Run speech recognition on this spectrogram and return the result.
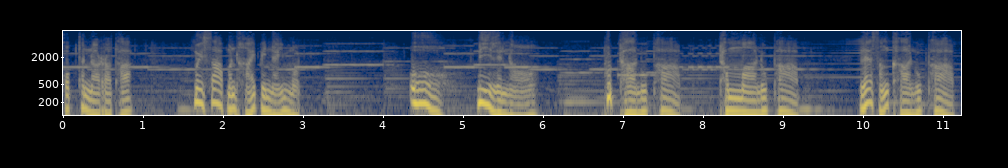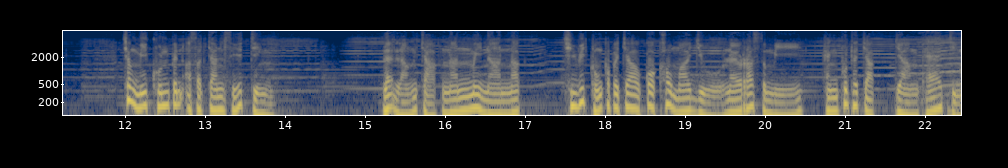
พบทนนารทะ ไม่ทราบมันหายไปไหนหมด โอ้ นี่แหละหนอ พุทธานุภาพ ธรรมานุภาพ และสังขานุภาพ ช่างมีคุณเป็นอัศจรรย์เสียจริง และหลังจากนั้นไม่นานนัก ชีวิตของข้าพเจ้าก็เข้ามาอยู่ในรัศมี แห่งพุทธจักรอย่างแท้จริง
